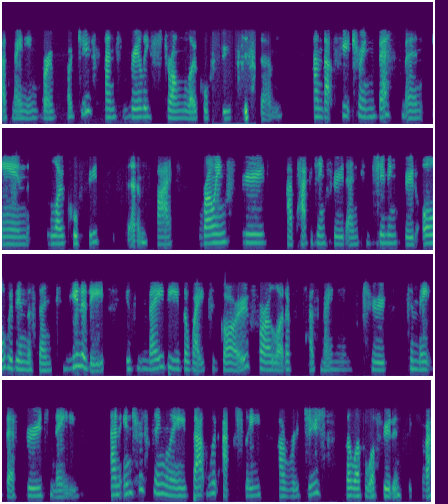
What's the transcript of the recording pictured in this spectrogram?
Tasmanian grown produce and really strong local food systems, and that future investment in local food systems by growing food, uh, packaging food and consuming food all within the same community is maybe the way to go for a lot of Tasmanians to, to meet their food needs. And interestingly, that would actually uh, reduce the level of food insecure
